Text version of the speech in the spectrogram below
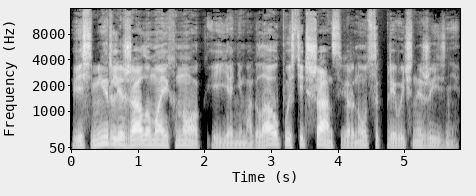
Весь мир лежал у моих ног, и я не могла упустить шанс вернуться к привычной жизни.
